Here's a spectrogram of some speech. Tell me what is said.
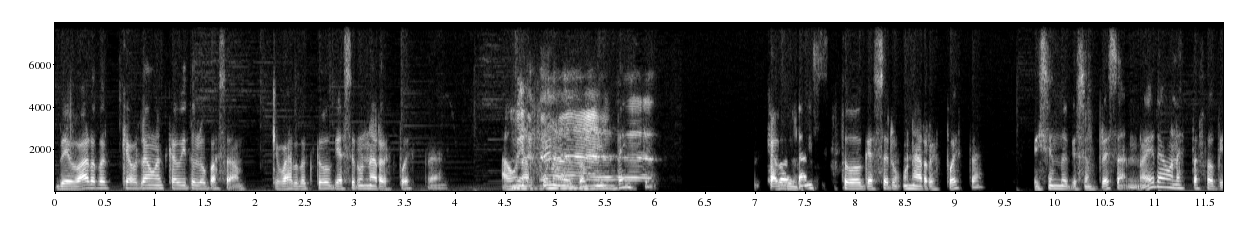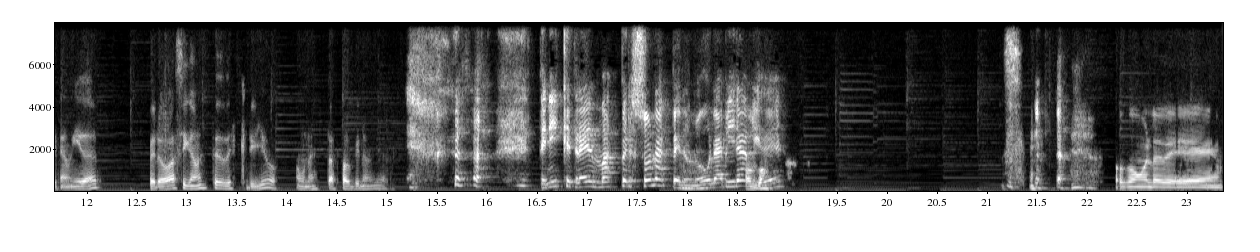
de Bardock que hablamos en el capítulo pasado. Que Bardock tuvo que hacer una respuesta a una funa del 2020. ¿Verdad? Carol Dance tuvo que hacer una respuesta diciendo que su empresa no era una estafa piramidal, pero básicamente describió a una estafa piramidal. Tenéis que traer más personas, pero no una pirámide. O como lo de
